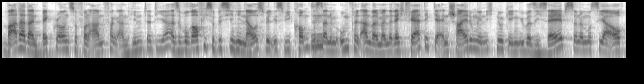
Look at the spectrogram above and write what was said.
war da dein Background so von Anfang an hinter dir? Also worauf ich so ein bisschen hinaus will, ist, wie kommt es mhm. dann im Umfeld an? Weil man rechtfertigt ja Entscheidungen nicht nur gegenüber sich selbst, sondern muss sie ja auch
